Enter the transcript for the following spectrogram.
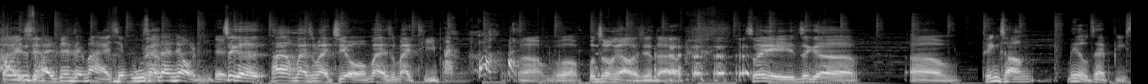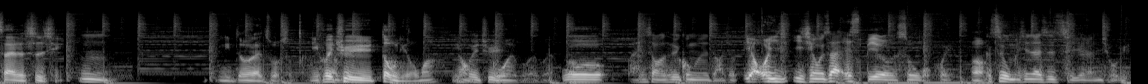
东营是海边对，卖海鲜，无菜单料理对。这个他要卖是卖鸡肉，卖的是卖蹄膀。啊不不重要现在。所以这个呃平常没有在比赛的事情，嗯，你都在做什么？你会去斗牛吗？你会去？不会不会不会。我。很少去公园打球。有，我以以前我在 SBL 的时候我会，哦、可是我们现在是职业篮球员，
